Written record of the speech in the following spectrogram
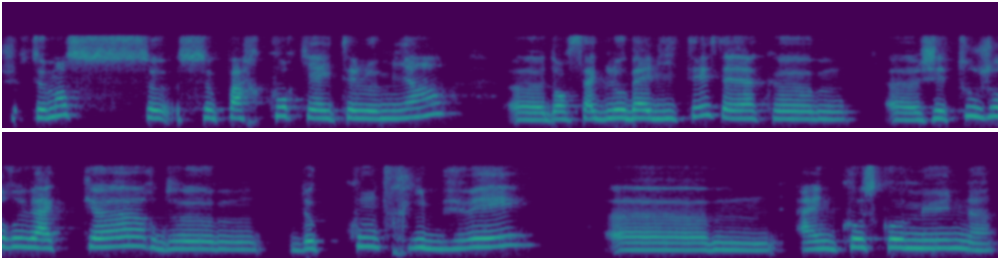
justement ce, parcours qui a été le mien, dans sa globalité. C'est-à-dire que euh, j'ai toujours eu à cœur de, contribuer euh, à une cause commune,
